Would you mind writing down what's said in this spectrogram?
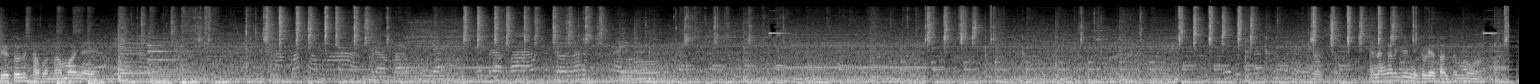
Dia tulis apa namanya ya. Nama sama berapa rupiah, eh, berapa dolar kayu. Nggak usah. enak kan gini kelihatan semua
